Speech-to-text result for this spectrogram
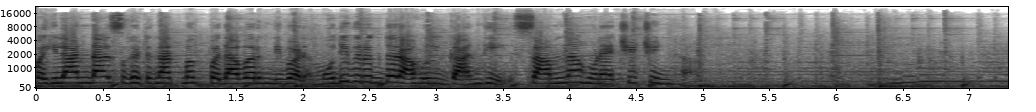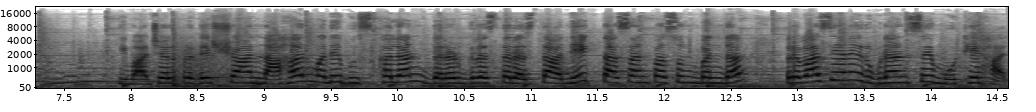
पहिल्यांदाच घटनात्मक पदावर निवड मोदी विरुद्ध राहुल गांधी सामना होण्याची चिन्ह. हिमाचल प्रदेशच्या नाहरमध्ये भूस्खलन दरडग्रस्त रस्ता अनेक तासांपासून बंद प्रवासी आणि रुग्णांचे मोठे हाल.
